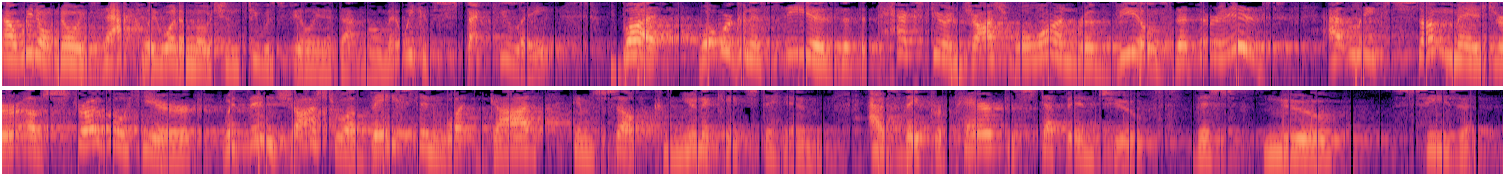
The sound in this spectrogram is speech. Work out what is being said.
Now, we don't know exactly what emotions he was feeling at that moment. We could speculate. But what we're going to see is that the text here in Joshua 1 reveals that there is at least some measure of struggle here within Joshua based in what God himself communicates to him as they prepare to step into this new season.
